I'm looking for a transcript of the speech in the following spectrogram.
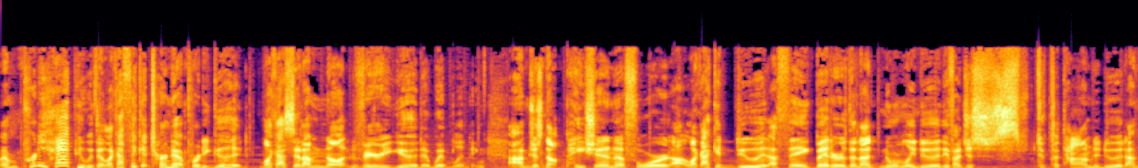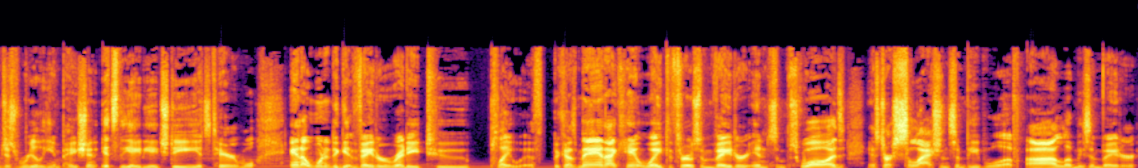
I'm pretty happy with it. Like I think it turned out pretty good. Like I said, I'm not very good at wet blending. I'm just not patient enough for it. I, like I could do it, I think, better than I normally do it if I just took the time to do it. I'm just really impatient. It's the ADHD. It's terrible. And I wanted to get Vader ready to play with because man, I can't wait to throw some Vader in some squads and start slashing some people up. I love me some Vader.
